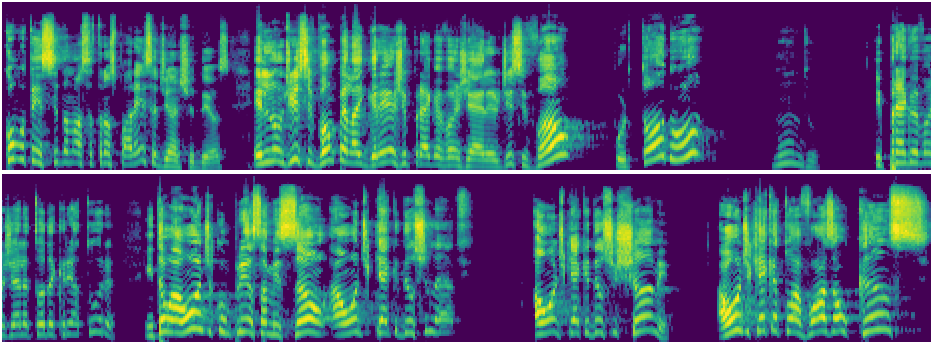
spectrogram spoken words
como tem sido a nossa transparência diante de Deus. Ele não disse vão pela igreja e prega o evangelho, ele disse vão por todo o mundo e prega o evangelho a toda criatura. Então, aonde cumprir essa missão, aonde quer que Deus te leve, aonde quer que Deus te chame, aonde quer que a tua voz alcance.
